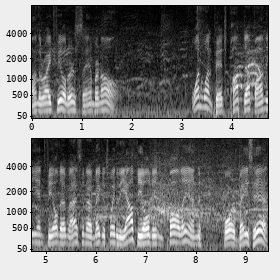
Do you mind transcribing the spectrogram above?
On the right fielder, Sam Bernal. 1 1 pitch popped up on the infield. That's going to make its way to the outfield and fall in for base hit.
